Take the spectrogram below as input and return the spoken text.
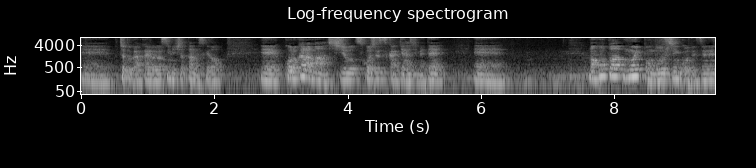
えーちょっと学会を休みしちゃったんですけど、えー頃からまあ詩を少しずつ書き始めて、えーまあ、本当はもう一本同時進行で全然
